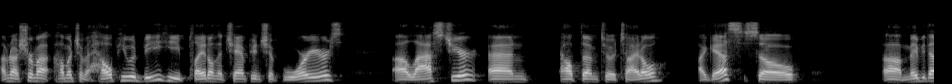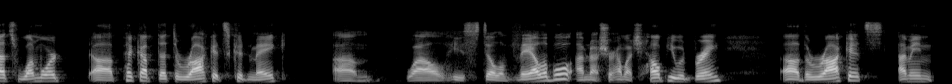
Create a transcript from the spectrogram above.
I'm not sure how much of a help he would be. He played on the championship Warriors uh, last year and helped them to a title, I guess. So uh, maybe that's one more uh, pickup that the Rockets could make um, while he's still available. I'm not sure how much help he would bring. Uh, the Rockets, I mean,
